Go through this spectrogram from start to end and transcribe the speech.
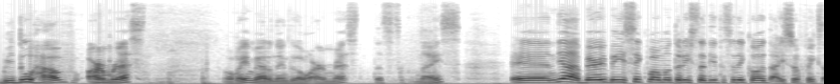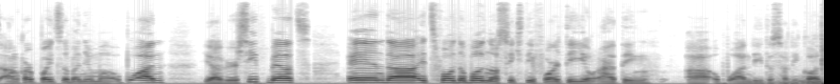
We do have armrest. Okay, meron tayong dalawang armrest. That's nice. And yeah, very basic pa motorista dito sa likod. Isofix anchor points naman yung mga upuan. You have your seat belts. And uh, it's foldable, no? 60-40 yung ating uh, upuan dito sa likod.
